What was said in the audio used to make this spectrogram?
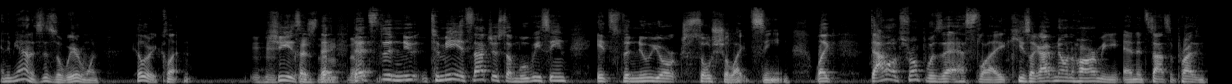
and to be honest, this is a weird one. Hillary Clinton. Mm-hmm. Jesus, the- that- the- that's the new. To me, it's not just a movie scene; it's the New York socialite scene. Like Donald Trump was asked, like he's like, "I've known Harvey, and it's not surprising."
